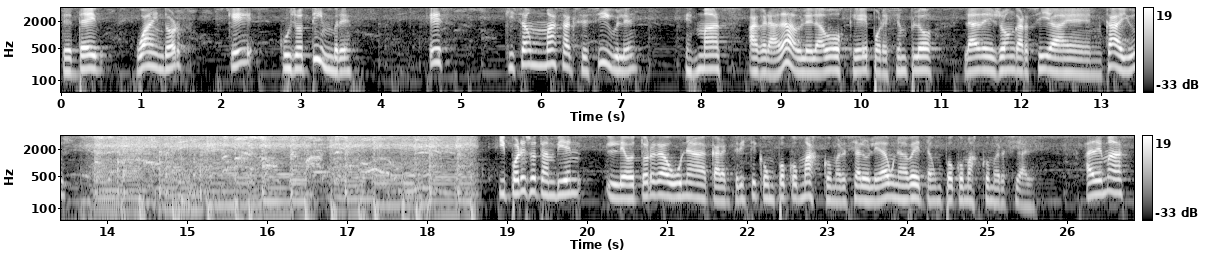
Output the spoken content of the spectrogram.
de Dave Weindorf, que, cuyo timbre es quizá un más accesible es más agradable la voz que, por ejemplo, la de John García en Caius. Y por eso también le otorga una característica un poco más comercial o le da una beta un poco más comercial. Además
